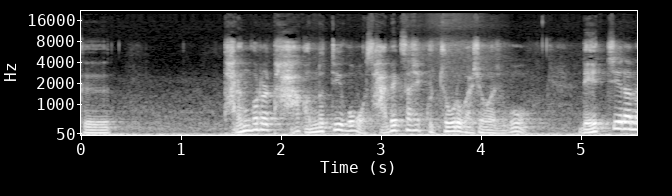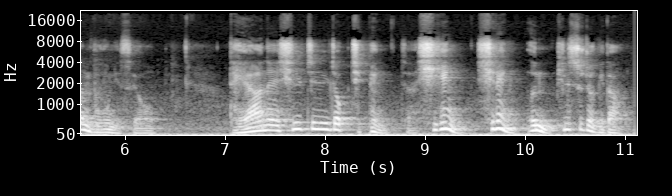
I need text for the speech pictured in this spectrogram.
그 다른 거를 다 건너뛰고 449쪽으로 가셔가지고 넷째라는 부분이 있어요. 대안의 실질적 집행, 자, 시행, 실행은 필수적이다.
